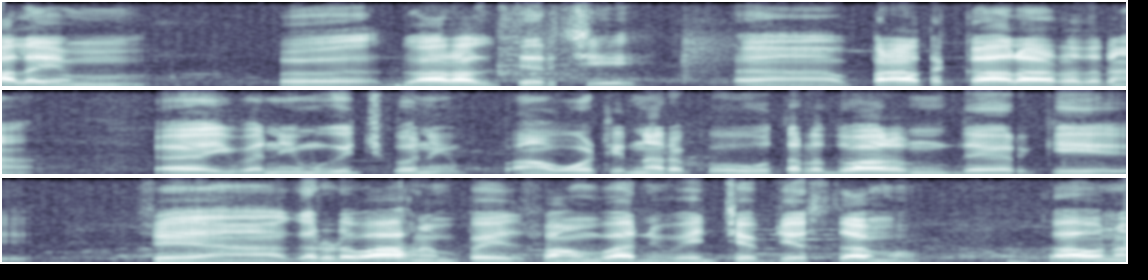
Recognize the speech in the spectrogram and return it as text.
ఆలయం ద్వారాలు తెరిచి ప్రాతకాలారాధన ఇవన్నీ ముగించుకొని ఒకటిన్నరకు ఉత్తర ద్వారం దగ్గరికి గరుడ వాహనంపై స్వామివారిని వేంచేపు చేస్తాము. కావున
